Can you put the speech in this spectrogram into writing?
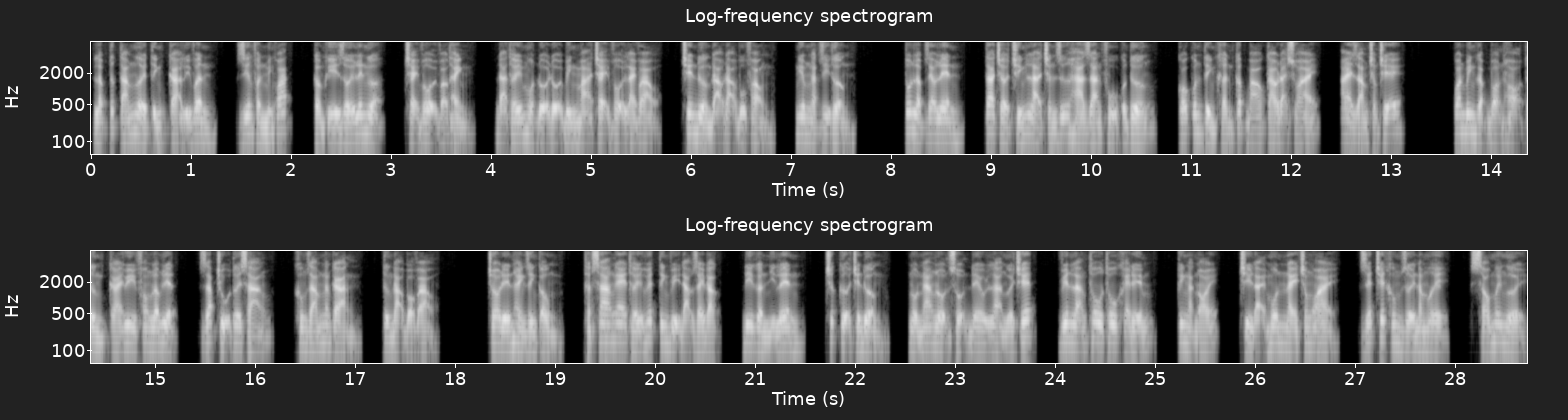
lập tức tám người tính cả lý vân, riêng phần mình khoác, cầm khí giới lên ngựa, chạy vội vào thành, đã thấy một đội đội binh mã chạy vội lái vào, trên đường đạo đạo bố phòng, nghiêm ngặt dị thường. Tôn lập reo lên, ta chờ chính là chấn giữ hà gian phủ quân tướng, có quân tình khẩn cấp báo cáo đại soái, ai dám chậm trễ? Quan binh gặp bọn họ từng cái uy phong lẫm liệt, giáp trụ tươi sáng, không dám ngăn cản, từng đạo bỏ vào. Cho đến hành dinh cổng, thật xa nghe thấy huyết tinh vị đạo dày đặc, đi gần nhìn lên, trước cửa trên đường, nổ ngang lộn xộn đều là người chết, viên lãng thô thô khẽ đếm, kinh ngạc nói, chỉ đại môn này trong ngoài, giết chết không dưới năm mươi, sáu mươi người,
